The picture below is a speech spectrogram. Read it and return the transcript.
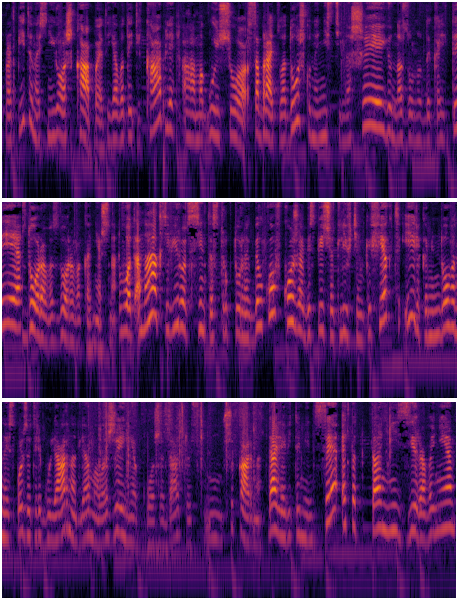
пропитана, с нее аж капает. Я вот эти капли а, могу еще собрать в ладошку, нанести на шею, на зону декольте. Здорово, здорово, конечно. Вот, она активирует синтез структурных белков, кожа обеспечит лифтинг-эффект и рекомендовано использовать регулярно для омоложения кожи, да, то есть ну, шикарно. Далее витамин С, это тонизирование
